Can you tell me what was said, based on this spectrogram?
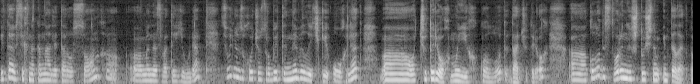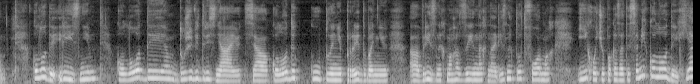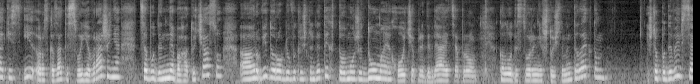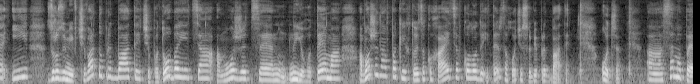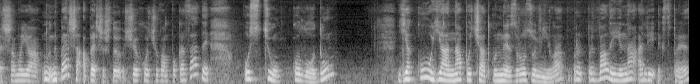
Вітаю всіх на каналі Таро Сонг. Е, Мене звати Юля. Сьогодні хочу зробити невеличкий огляд е, чотирьох моїх колод. Да, чотирьох. Е, Колоди створені штучним інтелектом. Колоди різні, колоди дуже відрізняються, колоди куплені, придбані в різних магазинах, на різних платформах. І хочу показати самі колоди, їх якість і розказати своє враження. Це буде небагато часу. Відео роблю виключно для тих, хто може думає, хоче, придивляється про колоди, створені штучним інтелектом щоб подивився і зрозумів, чи варто придбати, чи подобається, а може це ну, не його тема, а може навпаки, хтось закохається в колоди і теж захоче собі придбати. Отже, а, сама перша моя, ну не перша, а перше, що, що я хочу вам показати, ось цю колоду. Яку я на початку не зрозуміла, придбала її на AliExpress.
